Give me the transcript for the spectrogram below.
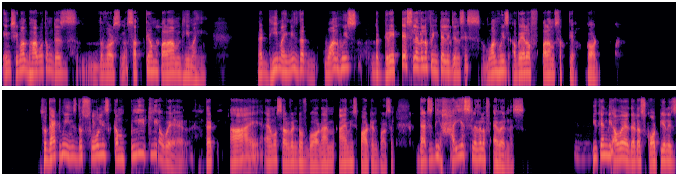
in Srimad Bhagavatam there's the verse you know satyam param dhimahi. That dhimahi means the one who is the greatest level of intelligence is one who is aware of param satya god so that means the soul is completely aware that i am a servant of god. I'm i am his part and parcel. That's the highest level of awareness. Mhm. you can be aware that a scorpion is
